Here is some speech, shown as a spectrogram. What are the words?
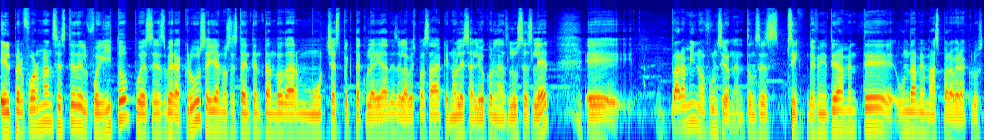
El performance este del fueguito, pues es Veracruz. Ella nos está intentando dar mucha espectacularidad desde la vez pasada que no le salió con las luces LED. Eh, para mí no funciona. Entonces, sí, definitivamente un dame más para Veracruz.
